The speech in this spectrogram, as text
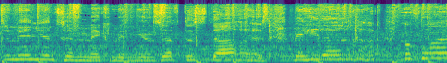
dominion to make minions of the stars made up of what?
